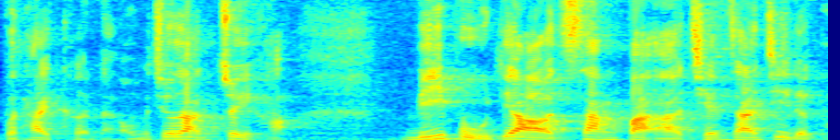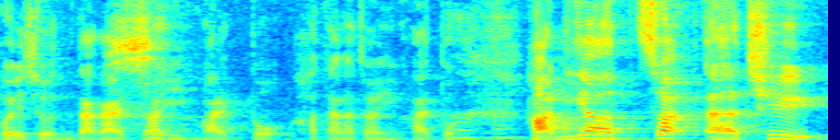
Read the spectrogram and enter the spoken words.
不太可能。我们就算最好弥补掉上半啊前三季的亏损，大概赚一块多，好，大概赚一块多。好，你要赚呃去。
